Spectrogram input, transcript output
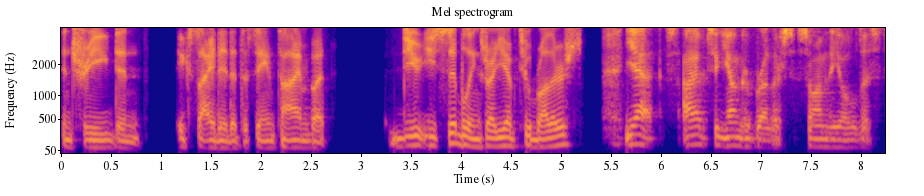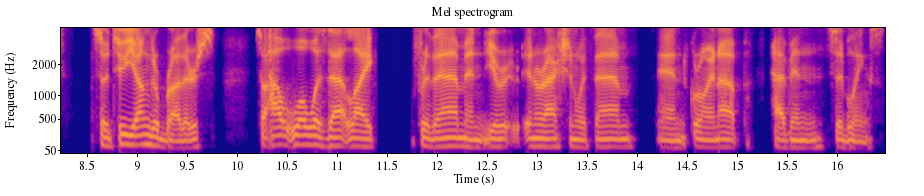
intrigued and excited at the same time. But do you, you siblings, right? You have two brothers. Yes, I have two younger brothers, so I'm the oldest. So two younger brothers. So how, what was that like for them and your interaction with them and growing up having siblings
